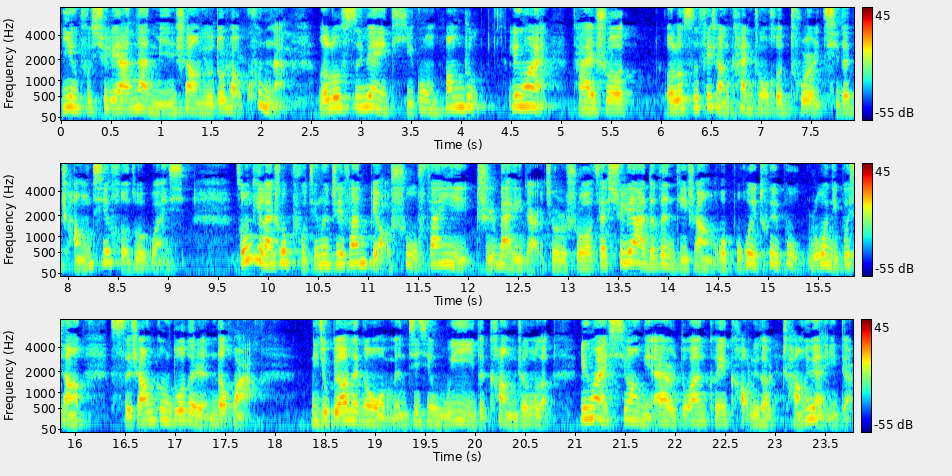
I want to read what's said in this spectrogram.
应付叙利亚难民上有多少困难，俄罗斯愿意提供帮助。另外，他还说。”俄罗斯非常看重和土耳其的长期合作关系。总体来说，普京的这番表述翻译直白一点，就是说，在叙利亚的问题上，我不会退步。如果你不想死伤更多的人的话，你就不要再跟我们进行无意义的抗争了。另外，希望你埃尔多安可以考虑到长远一点，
